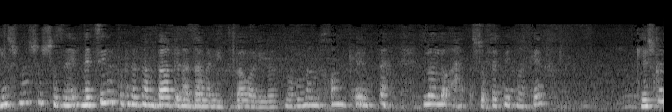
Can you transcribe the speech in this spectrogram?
יש משהו שזה מציל את הבן אדם, בא הבן אדם הנתבע או אני לא יודעת מה, הוא אומר נכון, כן. לא, לא, השופט מתרכך. כי יש כאן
